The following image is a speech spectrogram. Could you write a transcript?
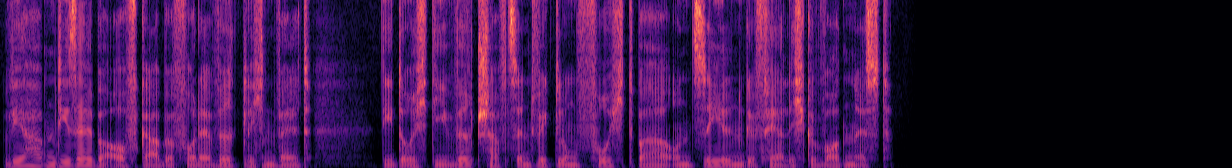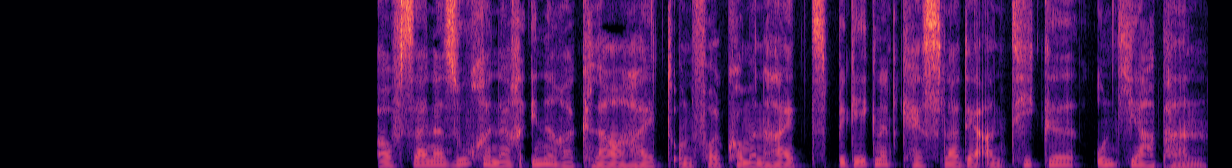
Wir haben dieselbe Aufgabe vor der wirklichen Welt, die durch die Wirtschaftsentwicklung furchtbar und seelengefährlich geworden ist. Auf seiner Suche nach innerer Klarheit und Vollkommenheit begegnet Kessler der Antike und Japan.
